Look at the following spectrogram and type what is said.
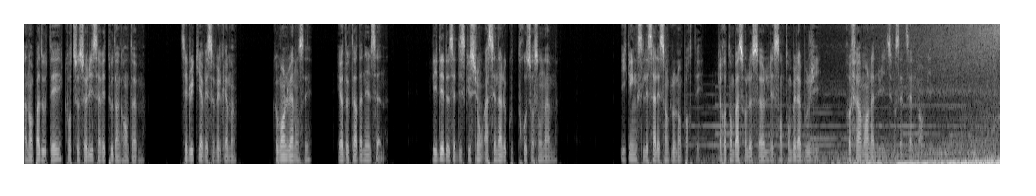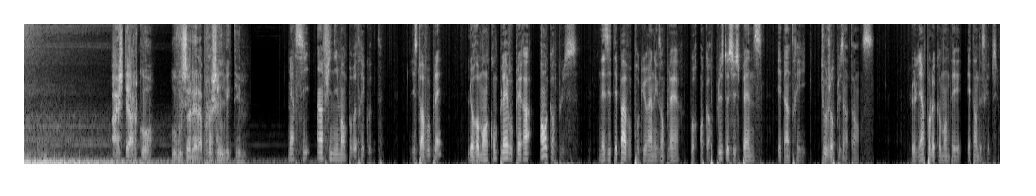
À n'en pas douter, Curtio Solis savait tout d'un grand homme. C'est lui qui avait sauvé le gamin. Comment lui annoncer? Et au docteur Danielson L'idée de cette discussion asséna le coup de trop sur son âme. Higgins laissa les sanglots l'emporter. Il retomba sur le sol, laissant tomber la bougie, refermant la nuit sur cette scène morbide. Achetez Arco, ou vous serez la prochaine victime. Merci infiniment pour votre écoute. L'histoire vous plaît? Le roman complet vous plaira encore plus. N'hésitez pas à vous procurer un exemplaire pour encore plus de suspense et d'intrigues toujours plus intenses. Le lien pour le commander est en description.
